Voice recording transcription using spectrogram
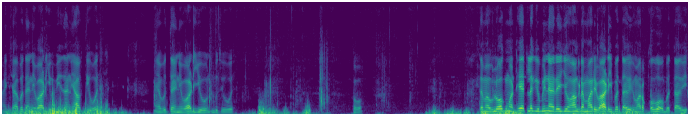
અહીંથી આ બધાની વાડીઓ, બીજાની આવતી હોય. અહીંયા બધાની વાડીઓ બધું હોય. તમે વ્લોગમાં ઠેઠ લગી બિના રહીજો આંગળા મારી વાડી બતાવી, મારો કવો બતાવી.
